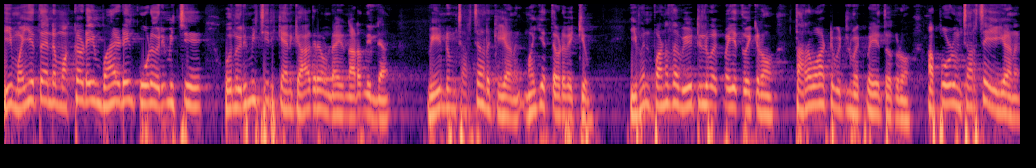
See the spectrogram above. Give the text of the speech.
ഈ മയ്യത്ത് എന്റെ മക്കളുടെയും ഭാര്യയുടെയും കൂടെ ഒരുമിച്ച് ഒന്ന് ഒരുമിച്ചിരിക്കാൻ എനിക്ക് ആഗ്രഹം ഉണ്ടായി നടന്നില്ല. വീണ്ടും ചർച്ച നടക്കുകയാണ്. മയ്യത്ത് എവിടെ വെക്കും? ഇവൻ പണിത വീട്ടിൽ മയ്യത്ത് വെക്കണോ? തറവാട്ട് വീട്ടിൽ മയ്യത്ത് വെക്കണോ? അപ്പോഴും ചർച്ച ചെയ്യുകയാണ്.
